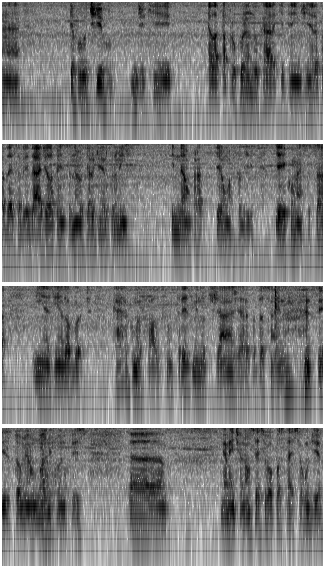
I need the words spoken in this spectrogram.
é, evolutivo de que ela está procurando o cara que tem dinheiro para dar estabilidade, ela pensa, não, eu quero dinheiro para mim e não para ter uma família. E aí começa essa linhazinha do aborto. Cara, como eu falo, são 13 minutos já, já era pra estar tá saindo. Sim, estou me arrumando enquanto isso. Uh, realmente, eu não sei se eu vou postar isso algum dia.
